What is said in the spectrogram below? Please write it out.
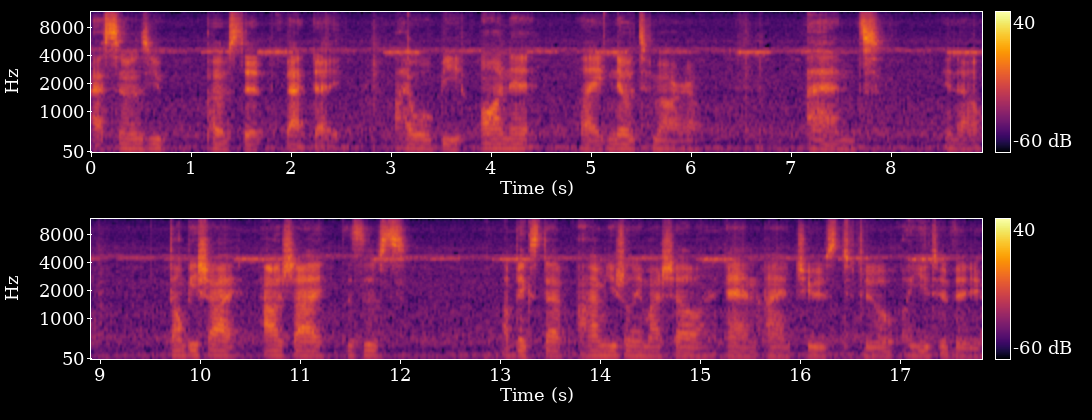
as soon as you post it that day. I will be on it like no tomorrow. And, you know, don't be shy. I was shy. This is a big step. I'm usually in my shell and I choose to do a YouTube video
